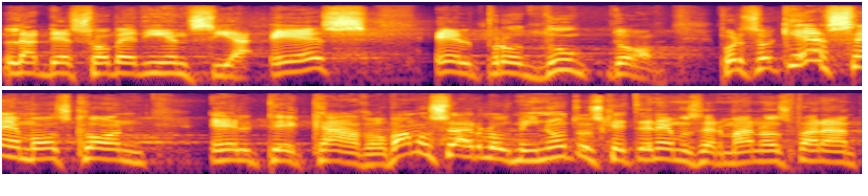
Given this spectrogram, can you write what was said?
la desobediencia. Es el producto. Por eso, ¿qué hacemos con el pecado? Vamos a dar los minutos que tenemos, hermanos, para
